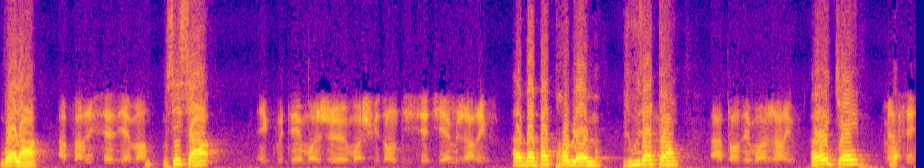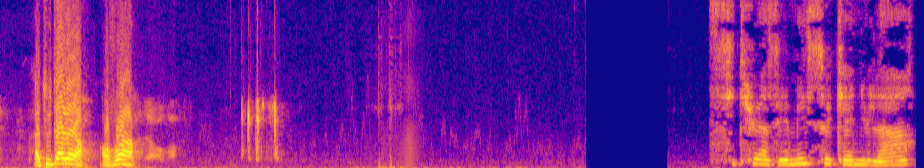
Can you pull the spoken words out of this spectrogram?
Voilà, à Paris 16ème, hein. c'est ça. Écoutez, moi je, moi je suis dans le 17ème, j'arrive. Ah bah pas de problème, je vous attends. Attendez-moi, j'arrive. Ok. Bah, Merci. à tout à l'heure, au revoir. Au revoir. Si tu as aimé ce canular,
